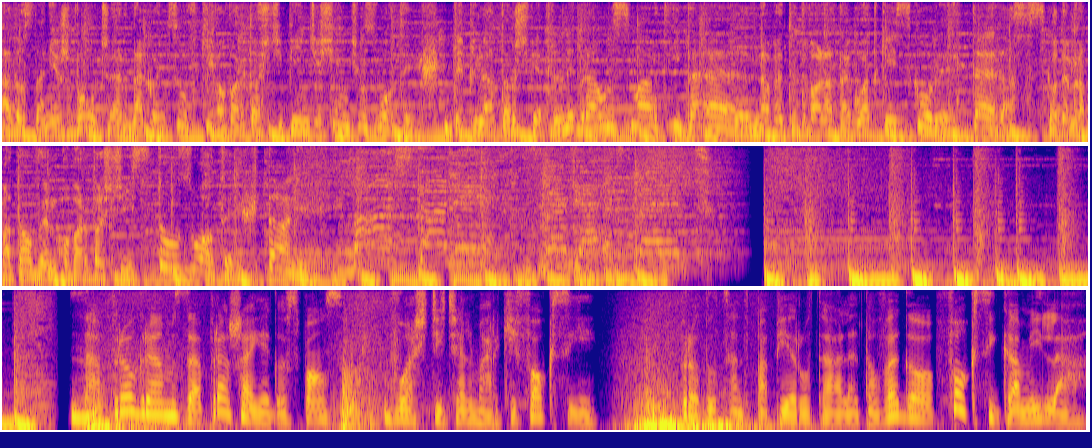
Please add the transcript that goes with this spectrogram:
A dostaniesz voucher na końcówki o wartości 50 zł. Depilator świetlny Brown Smart IPL. Nawet dwa lata gładkiej skóry. Teraz z kodem rabatowym o wartości 100 zł. Taniej. Na program zaprasza jego sponsor, właściciel marki Foxy, producent papieru toaletowego Foxy Camilla.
